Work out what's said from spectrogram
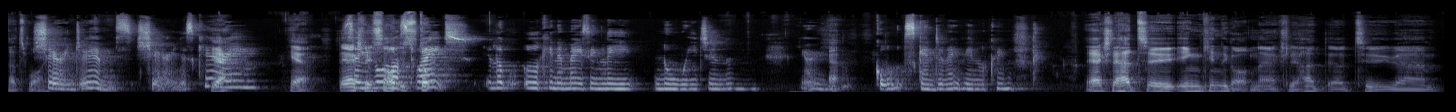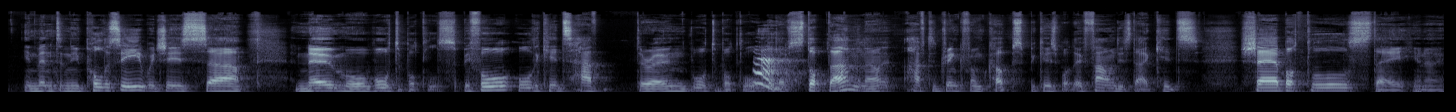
that's why. Sharing germs. Sharing is caring. Yeah, they So actually you've all lost weight. You look looking amazingly Norwegian and you know gaunt Scandinavian looking. They actually had to in kindergarten. They actually had uh, to um, invent a new policy, which is uh, no more water bottles. Before, all the kids have their own water bottle, but they've stopped that and now have to drink from cups because what they found is that kids share bottles. They, you know,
